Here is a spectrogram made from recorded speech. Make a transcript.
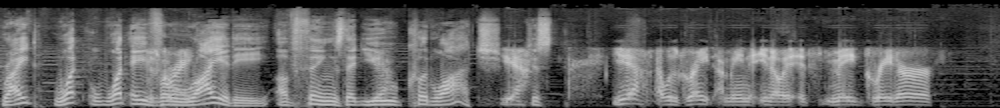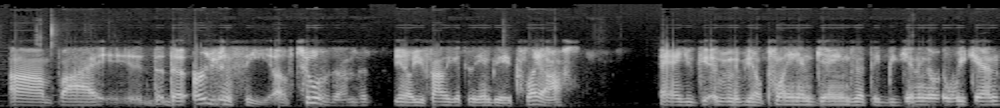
right? What what a was great. variety of things that you Yeah. could watch. Yeah. just Yeah, it was great. I mean, you know, it's made greater um, by the, the urgency of two of them. That you know, you finally get to the NBA playoffs, and you get you know playing games at the beginning of the weekend,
